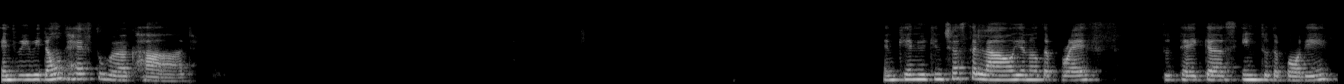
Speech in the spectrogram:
And we, we don't have to work hard. And can we can just allow, you know, the breath to take us into the body.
